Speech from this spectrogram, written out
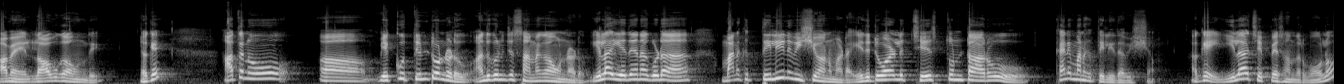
ఆమె లావుగా ఉంది. ఓకే? అతను ఎక్కువ తింటుండడు అందు గురించి సన్నగా ఉన్నాడు. ఇలా ఏదైనా కూడా మనకు తెలియని విషయం అనమాట ఎదుటి వాళ్ళు చేస్తుంటారు కానీ మనకు తెలియదు ఆ విషయం. ఓకే ఇలా చెప్పే సందర్భంలో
